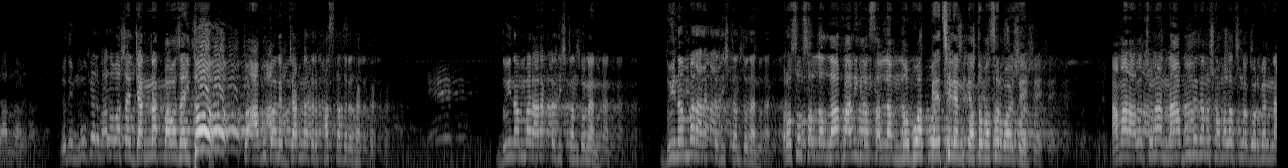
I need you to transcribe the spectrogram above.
জান্নাতে যদি মুখের ভালোবাসায় জান্নাত পাওয়া যাইতো তো আবু তালেব জান্নাতের ফাঁস কাতারে থাকতো। দুই নাম্বার আর একটা দৃষ্টান্ত নেন। দুই নাম্বার আর একটা দৃষ্টান্ত নেন। রসুল সাল্লাহ আলী সাল্লাম নবুয়াত পেয়েছিলেন কত বছর বয়সে? আমার আলোচনা না বুঝে যেন সমালোচনা করবেন না,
